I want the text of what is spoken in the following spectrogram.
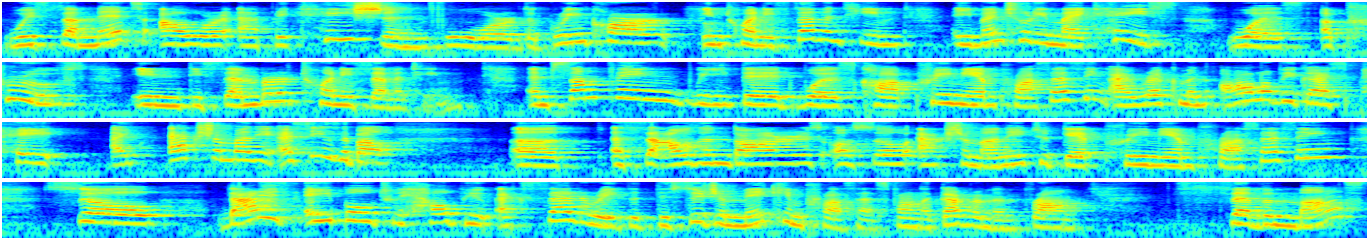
we submit our application for the green card in 2017. Eventually, my case was approved in December 2017. And something we did was called premium processing. I recommend all of you guys pay extra money. I think it's about a thousand dollars or so extra money to get premium processing. So that is able to help you accelerate the decision making process from the government from seven months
